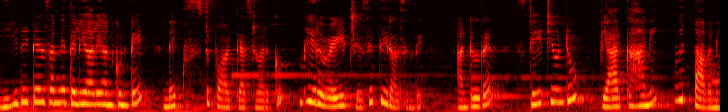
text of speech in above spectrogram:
ఈ డీటెయిల్స్ అన్నీ తెలియాలి అనుకుంటే నెక్స్ట్ పాడ్కాస్ట్ వరకు మీరు వెయిట్ చేసి తీరాల్సిందే. అంటుల్ దెన్ స్టేట్ యూన్ టు ప్యార్ కహానీ విత్ పావని.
